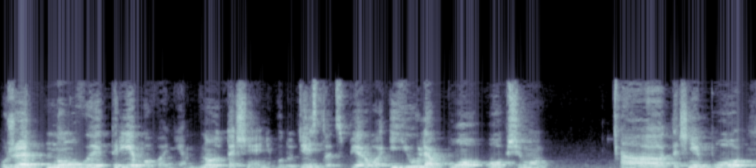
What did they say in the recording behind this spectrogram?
уже новые требования. Ну, точнее, они будут действовать с 1 июля по общему, а, точнее, по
